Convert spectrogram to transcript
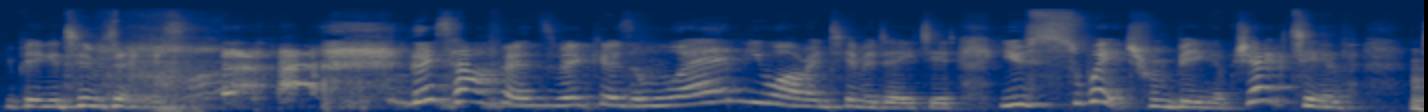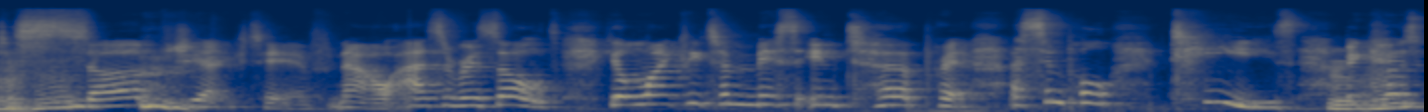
you're being intimidated. this happens because when you are intimidated, you switch from being objective to mm-hmm. subjective. Now, as a result, you're likely to misinterpret a simple tease mm-hmm. because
